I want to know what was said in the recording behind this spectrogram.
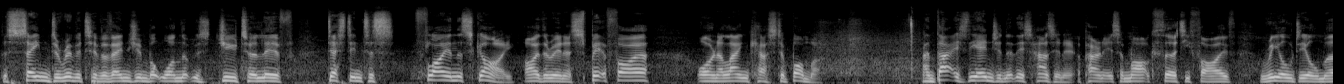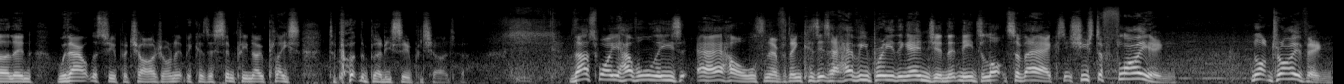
the same derivative of engine, but one that was due to live destined to fly in the sky, either in a Spitfire or in a Lancaster bomber. And that is the engine that this has in it. Apparently, it's a Mark 35 real deal Merlin without the supercharger on it because there's simply no place to put the bloody supercharger. That's why you have all these air holes and everything because it's a heavy breathing engine that needs lots of air because it's used to flying, not driving.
